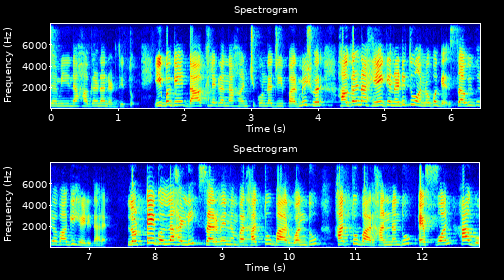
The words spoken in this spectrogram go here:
ಜಮೀನಿನ ಹಗರಣ ನಡೆದಿತ್ತು. ಈ ಬಗ್ಗೆ ದಾಖಲೆಗಳನ್ನ ಹಂಚಿಕೊಂಡ ಜಿ ಪರಮೇಶ್ವರ್ ಹಗರಣ ಹೇಗೆ ನಡೀತು ಅನ್ನೋ ಬಗ್ಗೆ ಸವಿವರವಾಗಿ ಹೇಳಿದ್ದಾರೆ. ಲೊಟ್ಟೆಗೊಲ್ಲಹಳ್ಳಿ ಸರ್ವೆ ನಂಬರ್ ಹತ್ತು ಬಾರ್ ಒಂದು, ಹತ್ತು ಬಾರ್ ಹನ್ನೊಂದು, ಎಫ್ ಒನ್ ಹಾಗೂ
